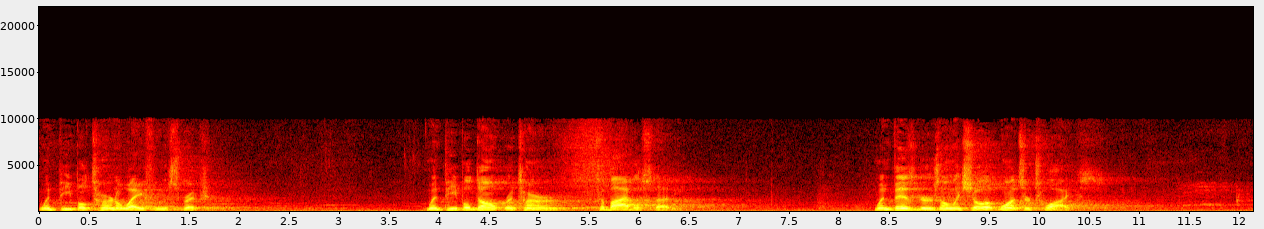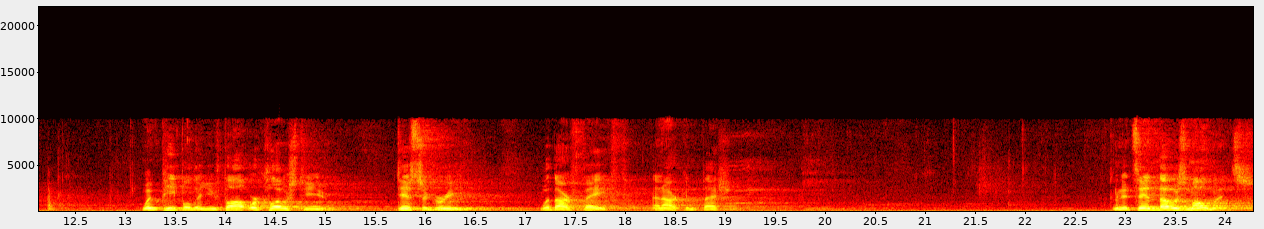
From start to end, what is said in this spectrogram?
when people turn away from the scripture, when people don't return to Bible study, when visitors only show up once or twice, when people that you thought were close to you disagree with our faith and our confession. And it's in those moments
